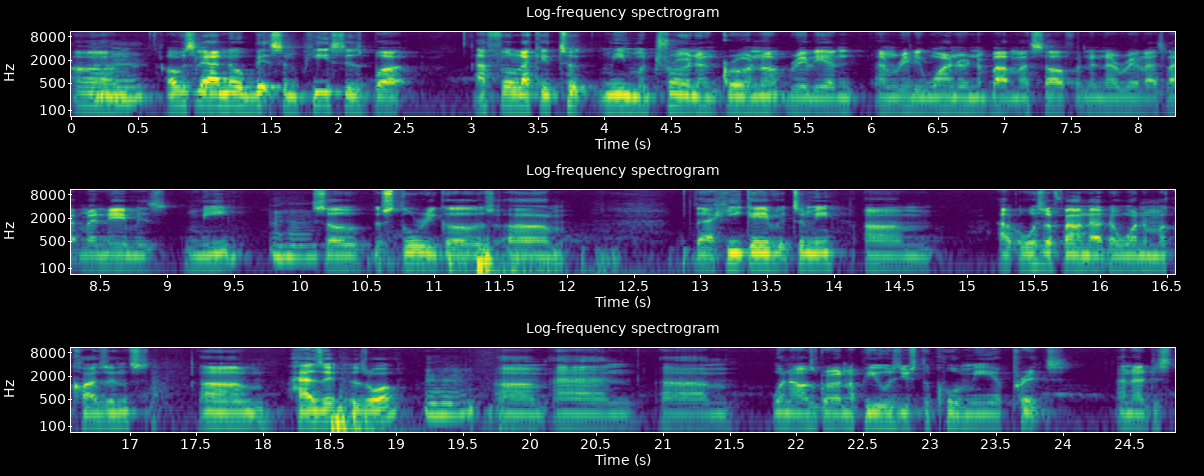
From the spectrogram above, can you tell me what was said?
Um, Obviously, I know bits and pieces, but I feel like it took me maturing and growing up really, and, and really wondering about myself, and then I realized like my name is me. So the story goes um, that he gave it to me. Um, I also found out that one of my cousins um, has it as well. Um, and um, when I was growing up, he always used to call me a prince, and I just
